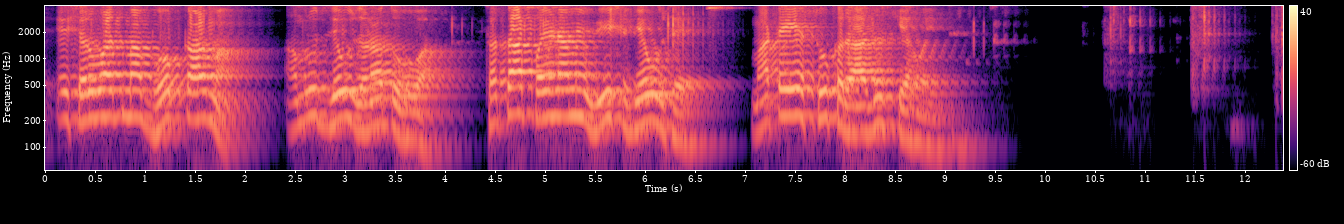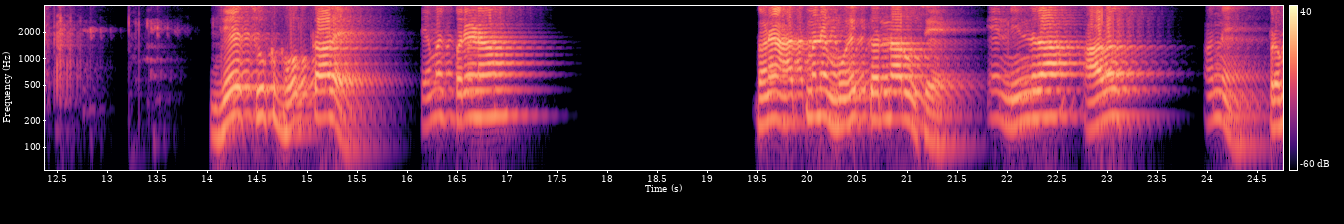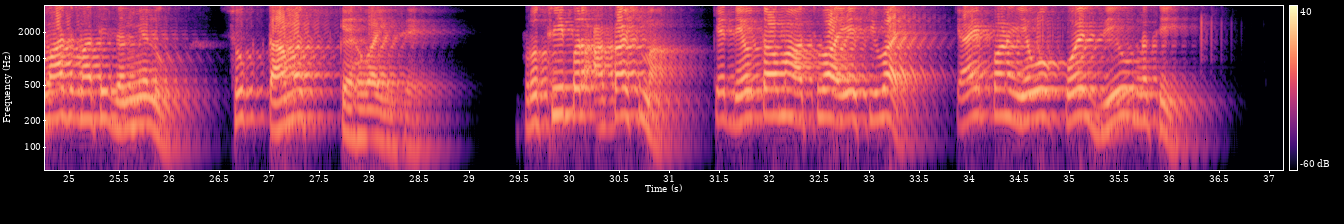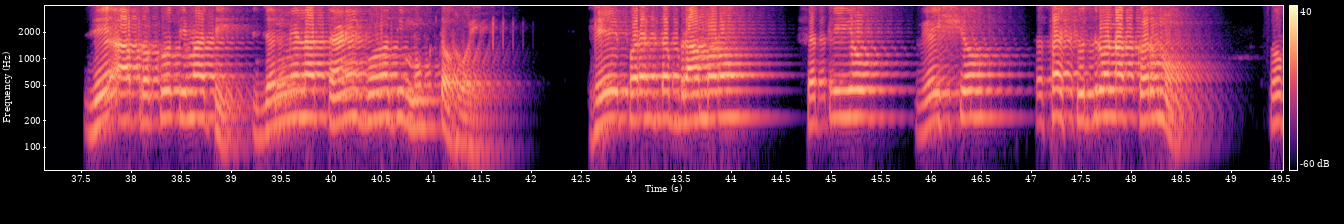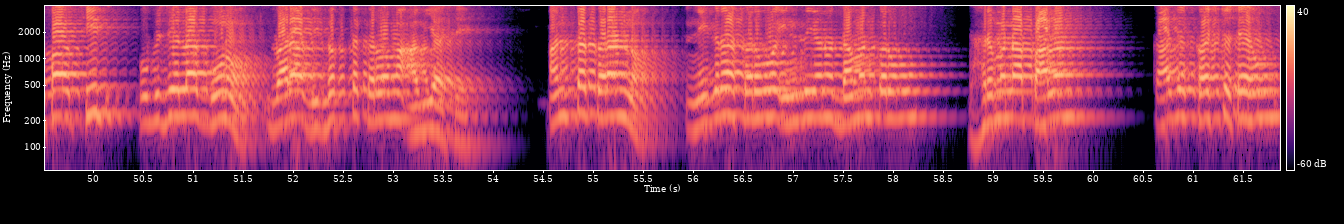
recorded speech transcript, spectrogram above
એ શરૂઆતમાં ભોગકાળમાં અમૃત જેવું જણાતું હોવા છતાં પરિણામે વિષ જેવું છે. માટે એ સુખ રાજસ કહેવાય છે. જે સુખ ભોગકાળે તેમજ પરિણામ ગણે આત્માને મોહિત કરનારું છે, એ નિંદ્રા, આળસ અને પ્રમાદમાંથી જન્મેલું સુખ તામસ કહેવાયું છે. પૃથ્વી પર આકાશમાં કે દેવતાઓમાં અથવા એ સિવાય ક્યાંય પણ એવો કોઈ જીવ નથી, જે આ પ્રકૃતિમાંથી જન્મેલા ત્રણેય ગુણોથી મુક્ત હોય. હે પરંત બ્રાહ્મણો, ક્ષત્રિયો, વૈશ્યો તથા શૂદ્રોના કર્મો, સ્વભાવથી જ ઉપજેલા ગુણો દ્વારા વિભક્ત કરવામાં આવ્યા છે. અંતકરણનો નિગ્રહ કરવો ઇન્દ્રિયોનું દમન કરવું, ધર્મના પાલન, કાવ્ય કષ્ટ સહેવું,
